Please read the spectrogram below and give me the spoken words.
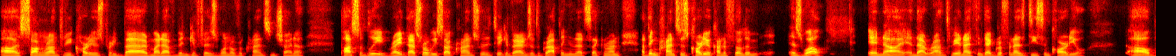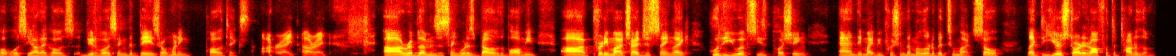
Uh, Song round three cardio is pretty bad. Might have been gifted as one over Krantz in China. Possibly, right? That's where we saw Krantz really take advantage of the grappling in that second round. I think Krantz's cardio kind of failed him as well in uh, in that round three. And I think that Griffin has decent cardio. Uh, but we'll see how that goes. Beautiful is saying the Bays are winning politics. All right, all right. Uh, Rib Lemons is saying, what does bell of the ball mean? Uh, pretty much, I just saying like who the UFC is pushing, and they might be pushing them a little bit too much. So, like the year started off with a ton of them.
